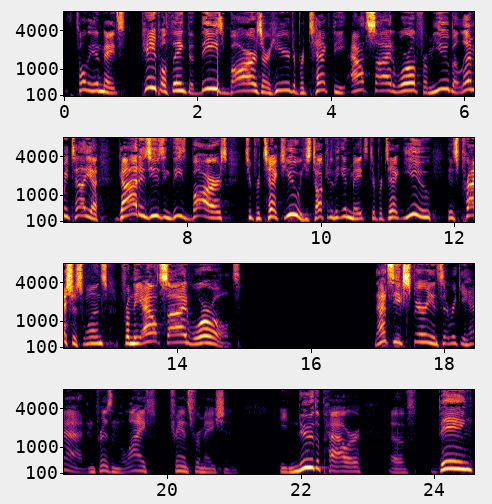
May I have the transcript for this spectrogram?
he told the inmates, People think that these bars are here to protect the outside world from you, but let me tell you, God is using these bars to protect you. He's talking to the inmates to protect you, His precious ones, from the outside world. That's the experience that Ricky had in prison, the life transformation. He knew the power of being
